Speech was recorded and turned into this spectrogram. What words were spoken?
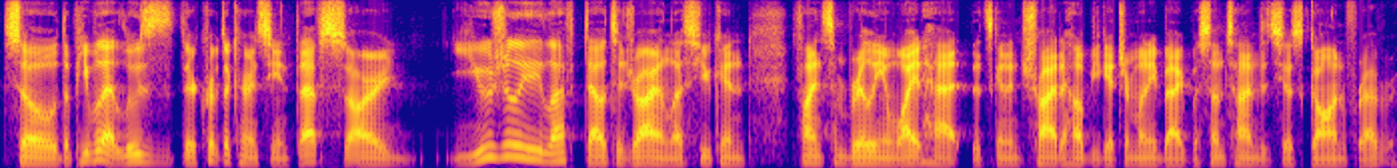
So the people that lose their cryptocurrency in thefts are usually left out to dry unless you can find some brilliant white hat that's going to try to help you get your money back but sometimes it's just gone forever.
